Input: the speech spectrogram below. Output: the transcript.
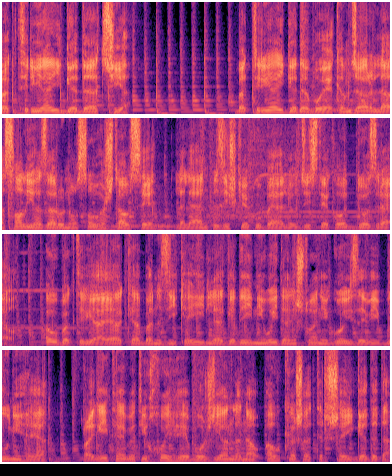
بەکتریای گەدە چییە؟ بەکتریای گەدە بۆ یەکەم جار لە ساڵی 1970 لەلایەن پزیشکێک و بەیالۆجیستێکەوە دۆزرایەوە. ئەو بەکتریایە کە بە نزیکەی لە گەدەی نیوەی دانیشتوانی گۆی زەوی بوونی هەیە، ڕێگەی تایبەتی خۆی هەیە بۆ ژیان لە ناو ئەو کەشە ترشەی گەدەدا.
